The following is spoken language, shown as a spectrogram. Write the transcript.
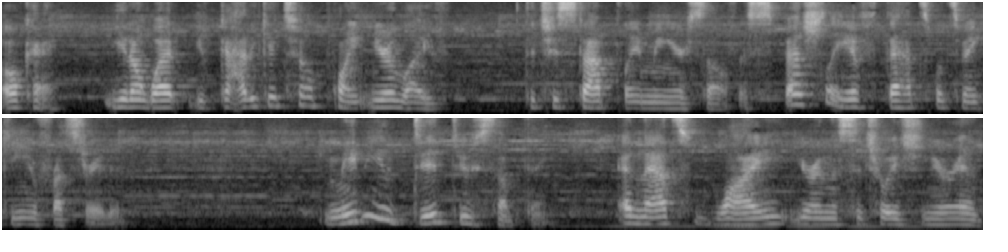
Okay, you know what? You've got to get to a point in your life that you stop blaming yourself, especially if that's what's making you frustrated. Maybe you did do something, and that's why you're in the situation you're in.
